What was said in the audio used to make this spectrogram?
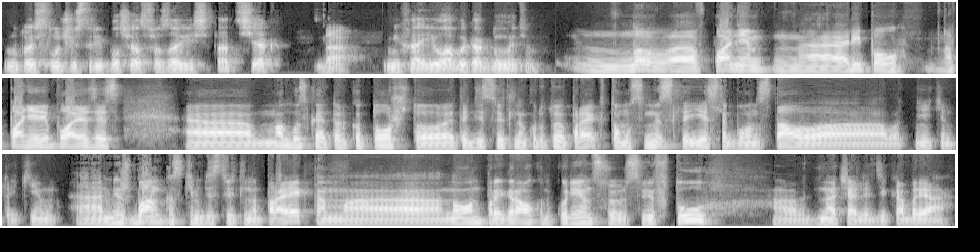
Ну, то есть в случае с Ripple сейчас все зависит от SEC. Да. Михаил, а вы как думаете? Ну, э, в плане э, Ripple, в плане Ripple я здесь э, могу сказать только то, что это действительно крутой проект в том смысле, если бы он стал вот неким таким межбанковским действительно проектом, но он проиграл конкуренцию Swift, а, в начале декабря,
